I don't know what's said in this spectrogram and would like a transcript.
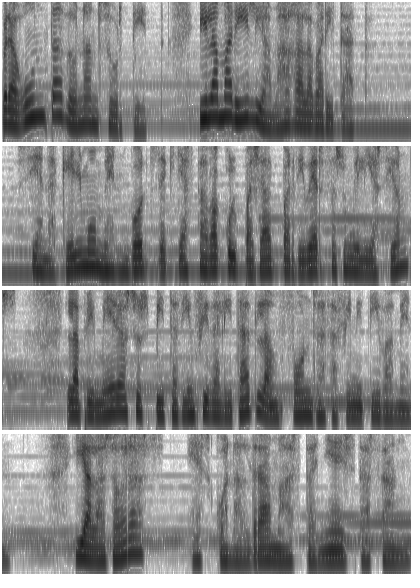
pregunta d'on han sortit i la Marie li amaga la veritat. Si en aquell moment Botzek ja estava colpejat per diverses humiliacions, la primera sospita d'infidelitat l'enfonsa definitivament. I aleshores és quan el drama es tenyeix de sang.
